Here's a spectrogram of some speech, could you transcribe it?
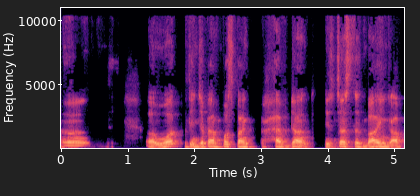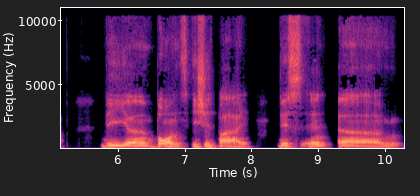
uh, uh, what the Japan Post Bank have done is just that buying up the bonds issued by this um,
